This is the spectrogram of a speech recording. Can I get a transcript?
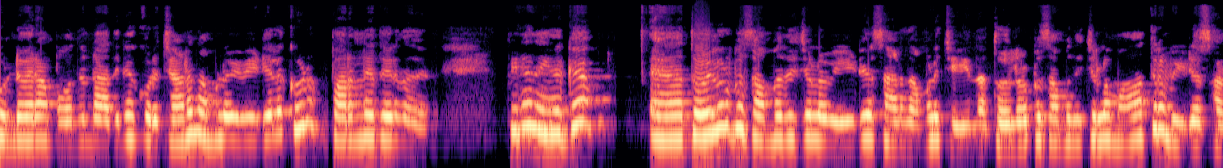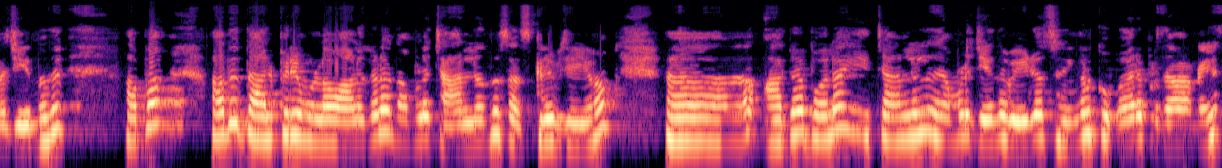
കൊണ്ടുവരാൻ പോകുന്നുണ്ട്. അതിനെ കുറിച്ചാണ് നമ്മൾ ഈ വീഡിയോയിൽ പറഞ്ഞു തരുന്നത്. പിന്നെ നിങ്ങൾക്ക് തൊഴിലുറപ്പ് സംബന്ധിച്ചുള്ള വീഡിയോസ് ആണ് നമ്മൾ ചെയ്യുന്നത്. തൊഴിലുറപ്പ് സംബന്ധിച്ചുള്ള മാത്രം വീഡിയോസ് ആണ് ചെയ്യുന്നത്. അപ്പൊ അത് താല്പര്യമുള്ള ആളുകൾ നമ്മൾ ചാനലൊന്ന് സബ്സ്ക്രൈബ് ചെയ്യണം. അതേപോലെ ഈ ചാനലിൽ നമ്മൾ ചെയ്യുന്ന വീഡിയോസ് നിങ്ങൾക്ക് ഉപകാരപ്രദമാണെങ്കിൽ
